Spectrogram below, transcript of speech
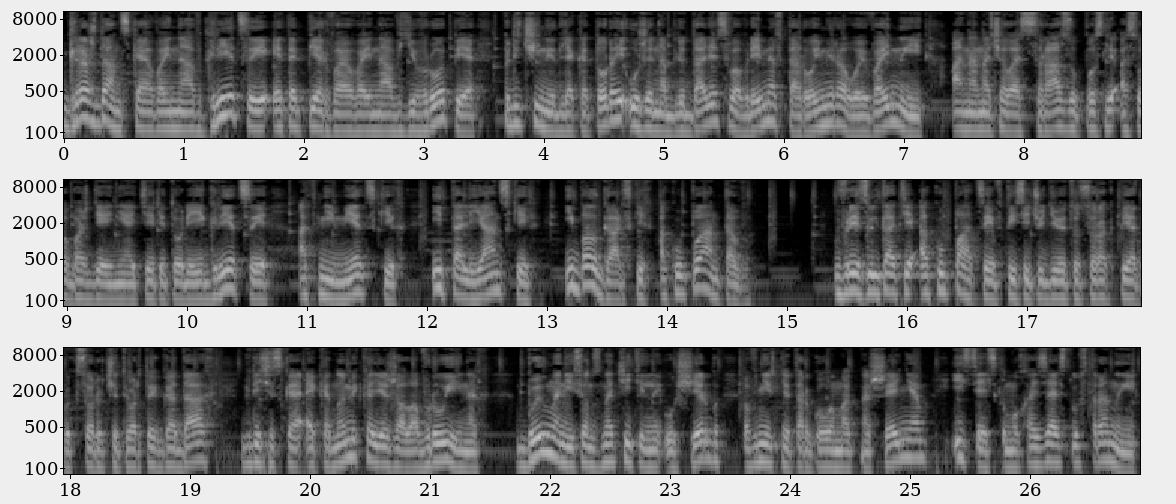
Гражданская война в Греции – это первая война в Европе, причины для которой уже наблюдались во время Второй мировой войны. Она началась сразу после освобождения территории Греции от немецких, итальянских и болгарских оккупантов. В результате оккупации в 1941-44 годах греческая экономика лежала в руинах, был нанесен значительный ущерб внешнеторговым отношениям и сельскому хозяйству страны,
